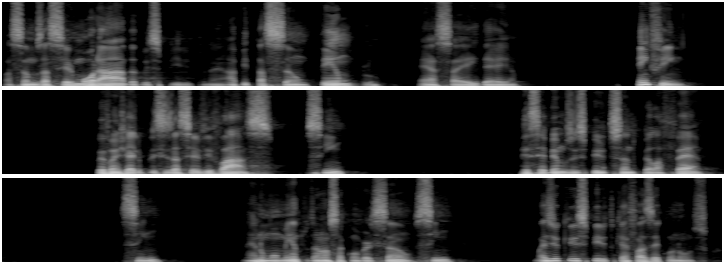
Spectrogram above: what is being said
Passamos a ser morada do Espírito, né? habitação, templo. Essa é a ideia. Enfim, o Evangelho precisa ser vivaz? Sim. Recebemos o Espírito Santo pela fé? Sim. Né? No momento da nossa conversão, sim. Mas e o que o Espírito quer fazer conosco?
